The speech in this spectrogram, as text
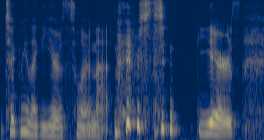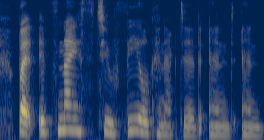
It took me like years to learn that. years. But it's nice to feel connected and and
